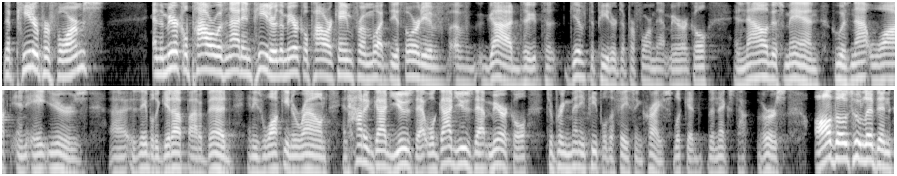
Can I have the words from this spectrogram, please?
that Peter performs. And the miracle power was not in Peter. The miracle power came from what? The authority of, of God to, to give to Peter to perform that miracle. And now this man who has not walked in eight years uh, is able to get up out of bed and he's walking around. And how did God use that? Well, God used that miracle to bring many people to faith in Christ. Look at the next verse. All those who lived in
